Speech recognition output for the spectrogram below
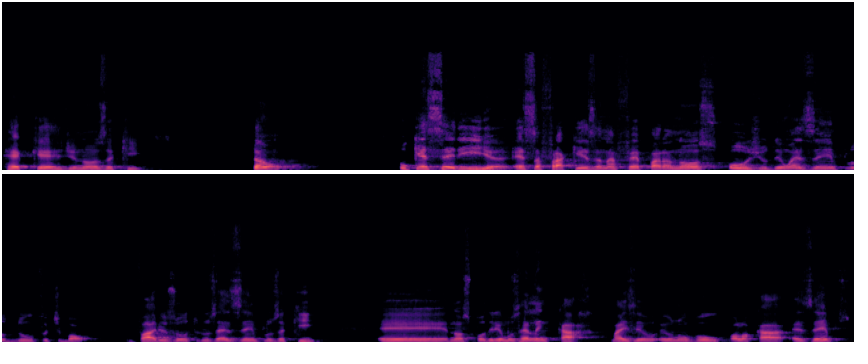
requer de nós aqui. Então, o que seria essa fraqueza na fé para nós hoje? Eu dei um exemplo do futebol. Vários outros exemplos aqui é, nós poderíamos elencar, mas eu, eu não vou colocar exemplos,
